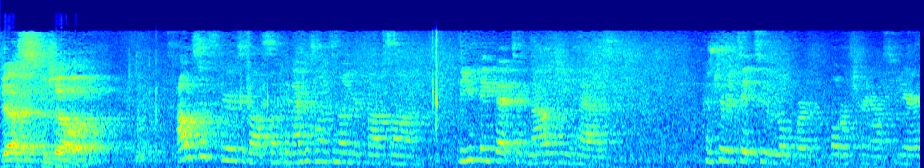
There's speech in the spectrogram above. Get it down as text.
Yes, Michelle? I was just curious about something. I just wanted to know your thoughts on, do you think that technology has contributed to low voter voter turnout here?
